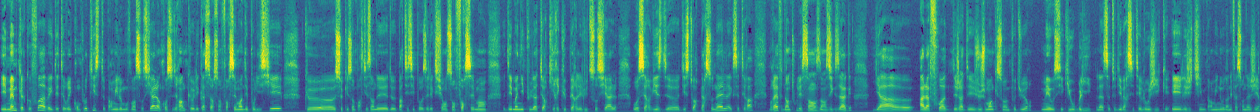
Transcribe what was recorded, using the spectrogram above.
et même quelquefois avec des théories complotistes parmi le mouvement social, en considérant que les casseurs sont forcément des policiers, que ceux qui sont partisans de, participer aux élections sont forcément des manipulateurs qui récupèrent les luttes sociales au service d'histoires personnelles, etc. Bref, dans tous les sens, dans zigzag, il y a à la fois déjà des jugements qui sont un peu durs, mais aussi qui oublient cette diversité logique et légitime parmi nous dans les façons d'agir.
